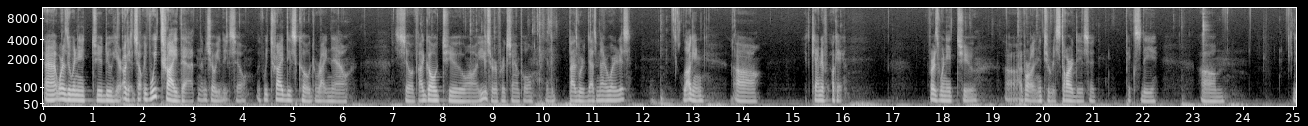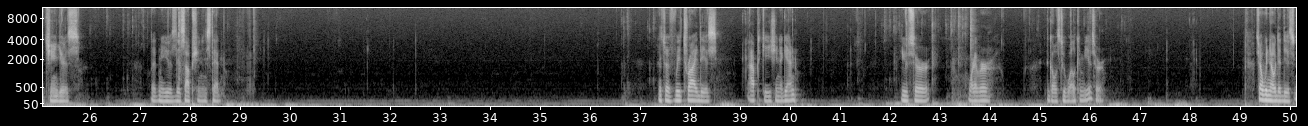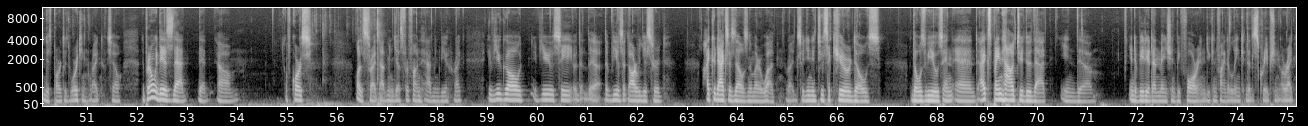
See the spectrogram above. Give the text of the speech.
Uh, what do we need to do here? Okay, so if we try that, let me show you this. So if we try this code right now, so if I go to uh, user, for example, and the password doesn't matter what it is, logging, uh, it kind of, okay. First we need to, uh, I probably need to restart this. It picks the, um, the changes. Let me use this option instead. And so if we try this application again, user, whatever, it goes to welcome user. So we know that this this part is working, right? So the problem with this is that that um, of course, well, let's try admin just for fun, admin view, right? If you go, if you see the, the, the views that are registered, I could access those no matter what, right? So you need to secure those those views, and and I explain how to do that in the in the video that I mentioned before, and you can find a link in the description. All right.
